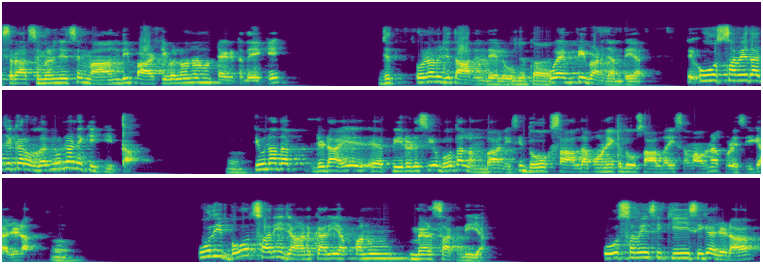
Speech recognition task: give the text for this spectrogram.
ਸਰਦਾਰ ਸਿਮਰਨਜੀਤ ਸਿੰਘ ਮਾਨ ਦੀ ਪਾਰਟੀ ਵੱਲੋਂ ਉਹਨਾਂ ਨੂੰ ਟਿਕਟ ਦੇ ਕੇ ਜਿਤ- ਉਹਨਾਂ ਨੂੰ ਜਿਤਾ ਦਿੰਦੇ ਲੋਕ। ਉਹ ਐਮਪੀ ਬਣ ਜਾਂਦੇ ਆ। ਤੇ ਉਸ ਸਮੇਂ ਦਾ ਜ਼ਿਕਰ ਹੁੰਦਾ ਵੀ ਉਹਨਾਂ ਨੇ ਕੀ ਕੀਤਾ। ਕਿ ਉਹਨਾਂ ਦਾ ਜਿਹੜਾ ਇਹ ਪੀਰੀਅਡ ਸੀ ਉਹ ਬਹੁਤਾ ਲੰਬਾ ਨਹੀਂ ਸੀ। 2 ਸਾਲ ਦਾ ਪੌਣੇ 1 2 ਸਾਲ ਦਾ ਹੀ ਸਮਾਂ ਉਹਨਾਂ ਕੋਲੇ ਸੀਗਾ ਜਿਹੜਾ। ਉਹਦੀ ਬਹੁਤ ਸਾਰੀ ਜਾਣਕਾਰੀ ਆਪਾਂ ਨੂੰ ਮਿਲ ਸਕਦੀ ਆ। ਉਸ ਸਮੇਂ ਸੀ ਕੀ ਸੀਗਾ ਜਿਹੜਾ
